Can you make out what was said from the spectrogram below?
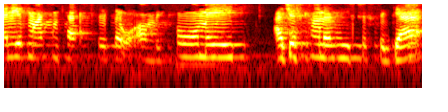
any of my competitors that were on before me. I just kind of used to forget,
